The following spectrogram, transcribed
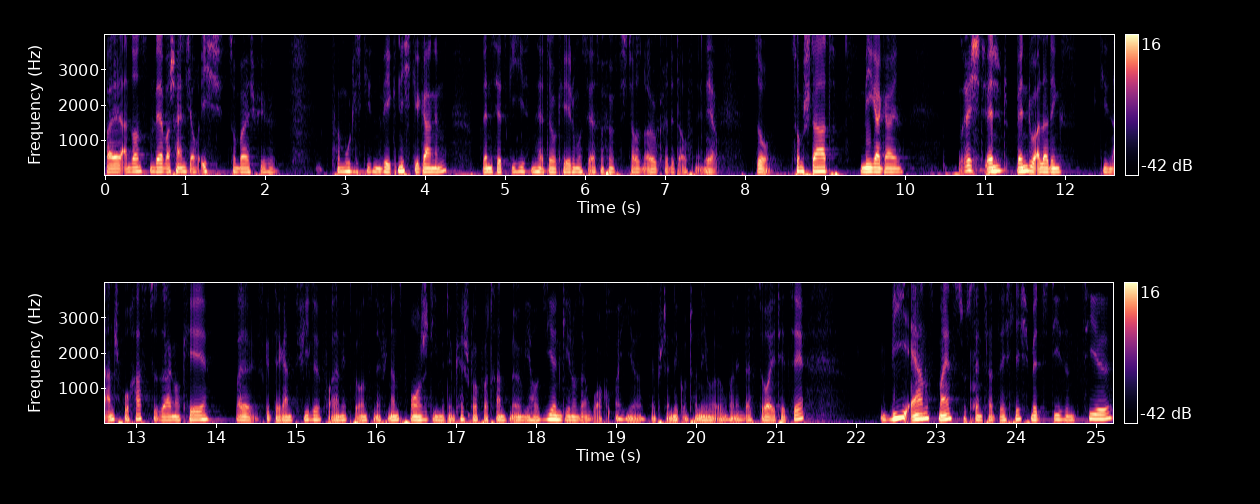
weil ansonsten wäre wahrscheinlich auch ich zum Beispiel vermutlich diesen Weg nicht gegangen, wenn es jetzt gehießen hätte, okay, du musst erstmal 50.000 Euro Kredit aufnehmen. Ja. So, zum Start, mega geil. Richtig. Wenn, wenn du allerdings diesen Anspruch hast, zu sagen, okay, weil es gibt ja ganz viele, vor allem jetzt bei uns in der Finanzbranche, die mit dem Cashflow-Quadranten irgendwie hausieren gehen und sagen, boah, guck mal hier, selbstständig Unternehmer, irgendwann Investor, etc. Wie ernst meinst du es denn tatsächlich mit diesem Ziel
